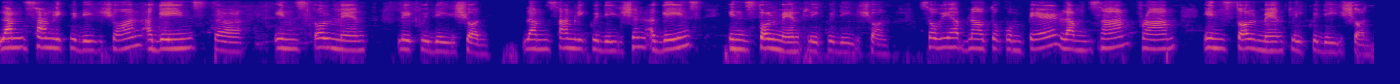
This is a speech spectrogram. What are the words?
Lump sum liquidation against uh, installment liquidation. Lump sum liquidation against installment liquidation. So we have now to compare lump sum from installment liquidation.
